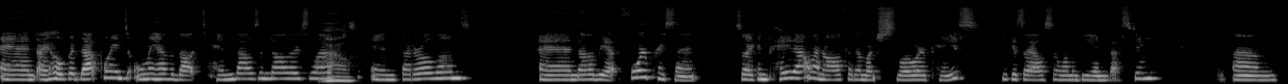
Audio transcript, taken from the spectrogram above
And I hope at that point to only have about $10,000 left Wow. in federal loans. And that'll be at 4%. So I can pay that one off at a much slower pace because I also want to be investing. Um,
